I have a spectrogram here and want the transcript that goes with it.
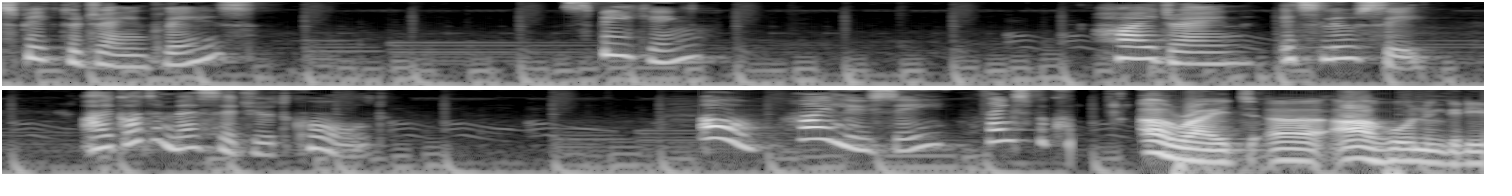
speak to Jane, please? Speaking. Hi, Jane. It's Lucy. I got a message you'd called. Oh, hi Lucy. Thanks for calling. ኦራይት አሁን እንግዲህ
